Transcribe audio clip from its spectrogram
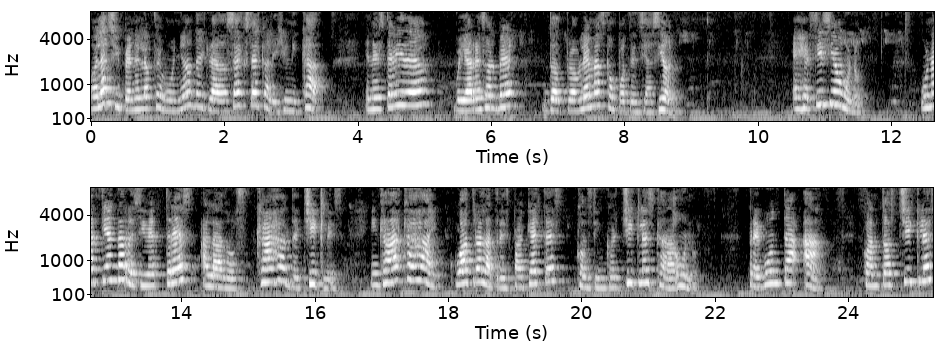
Hola, soy Penelope Muñoz del grado sexto del Colegio Unicad. En este video voy a resolver dos problemas con potenciación. Ejercicio 1. Una tienda recibe 3 a la 2 cajas de chicles. En cada caja hay 4 a la 3 paquetes con 5 chicles cada uno. Pregunta A. ¿Cuántos chicles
